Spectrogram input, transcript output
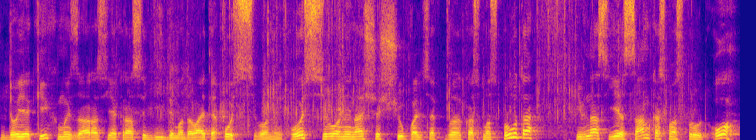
До яких ми зараз якраз і дійдемо. Давайте ось вони. Ось вони, наші щупальця космоспрута. І в нас є сам космоспрут. О,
